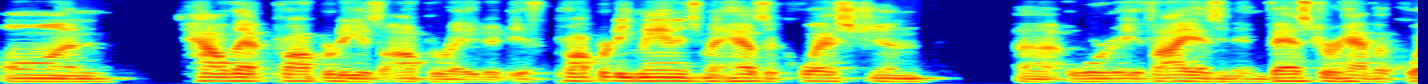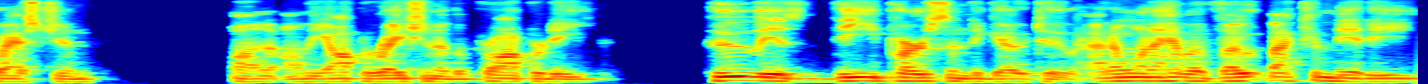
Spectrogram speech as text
on how that property is operated? If property management has a question, uh, or if I as an investor have a question on, on the operation of the property, who is the person to go to. I don't want to have a vote by committee.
